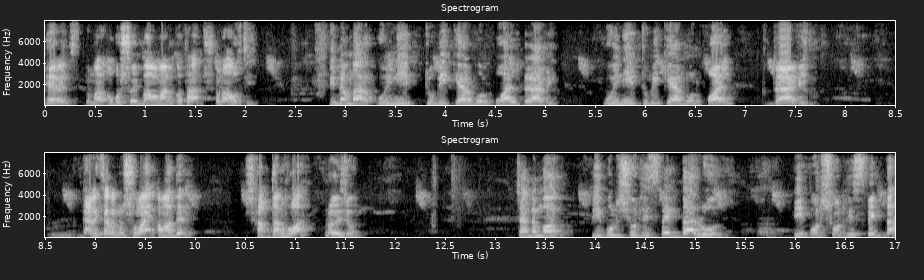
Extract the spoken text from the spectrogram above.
parents তোমার অবশ্যই বাবা মার কথা শোনা উচিত। তিন number we need to be careful while driving we need to be careful while driving গাড়ি চালানোর সময় আমাদের সাবধান হওয়া প্রয়োজন। চার number people should respect the rule people should respect the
